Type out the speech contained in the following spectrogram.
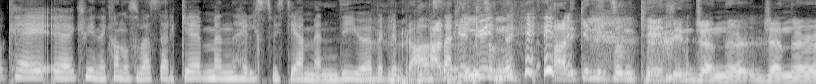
OK, eh, kvinner kan også være sterke, men helst hvis de er menn. De gjør veldig bra Er sterke kvinner. sånn, kvinner. er det ikke litt sånn Caitlyn Jenner, Jenner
